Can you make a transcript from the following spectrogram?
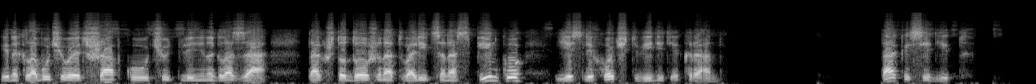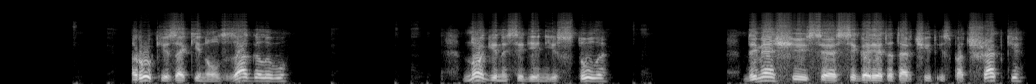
и наклобучивает шапку чуть ли не на глаза, так что должен отвалиться на спинку, если хочет видеть экран. Так и сидит. Руки закинул за голову, ноги на сиденье стула, дымящаяся сигарета торчит из-под шапки,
